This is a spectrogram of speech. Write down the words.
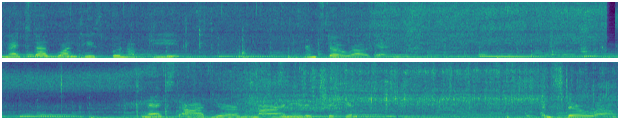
Next add 1 teaspoon of ghee and stir well again. Next add your marinated chicken and stir well.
